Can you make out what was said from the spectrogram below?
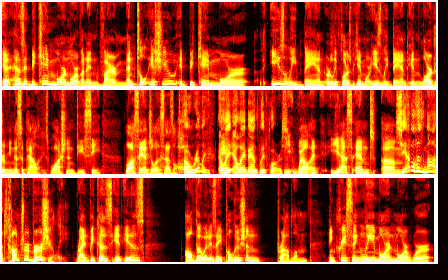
as it became more and more of an environmental issue, it became more easily banned, or leaf blowers became more easily banned in larger municipalities, Washington, D.C., Los Angeles as a whole. Oh, really? LA, LA bans leaf blowers. Well, and, yes. And um, Seattle has not. controversially, right? Because it is, although it is a pollution problem, increasingly more and more were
